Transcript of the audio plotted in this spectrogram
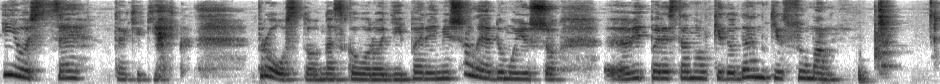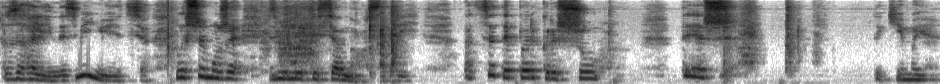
І ось це, так як я просто на сковороді перемішала. Я думаю, що е, від перестановки доданків сума взагалі не змінюється, лише може змінитися настрій. А це тепер кришу теж такими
